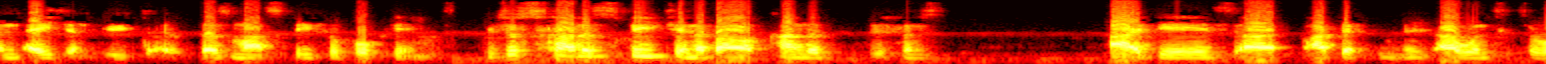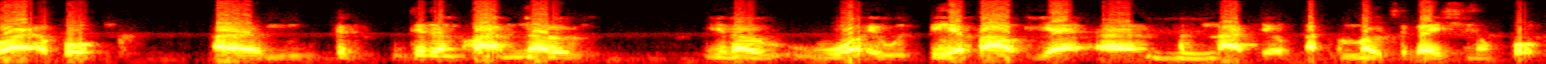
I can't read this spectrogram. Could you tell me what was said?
an agent who does my speaker bookings. We're just kind of speaking about kind of different ideas. Uh, I definitely I wanted to write a book. Um, didn't quite know you know, what it would be about yet. Um, mm-hmm. An idea of like a motivational book,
